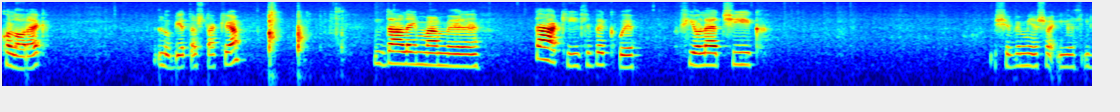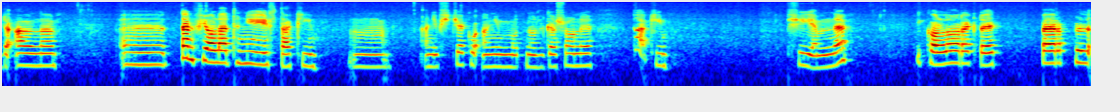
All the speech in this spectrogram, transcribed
kolorek. Lubię też takie. Dalej mamy taki zwykły fiolecik. Się wymiesza i jest idealne. Yy, Ten fiolet nie jest taki mm, ani wściekły, ani mocno zgaszony. Taki przyjemny. I kolorek to jest Purple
